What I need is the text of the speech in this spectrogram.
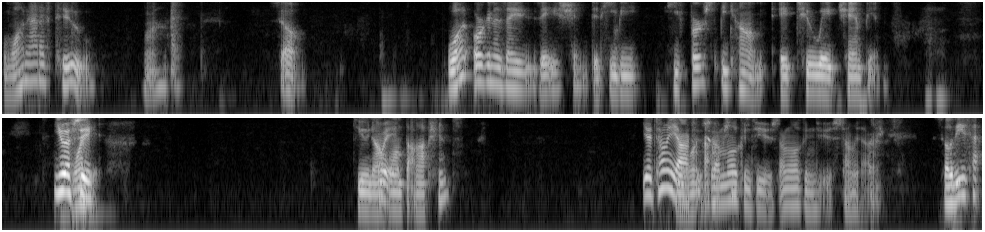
one out of two. Wow. So, what organization did he be? He first become a two-weight champion. UFC. Do you not Wait. want the options? Yeah, tell me the You want options. I'm a little confused. I'm a little confused. Tell me the options. So these ha-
